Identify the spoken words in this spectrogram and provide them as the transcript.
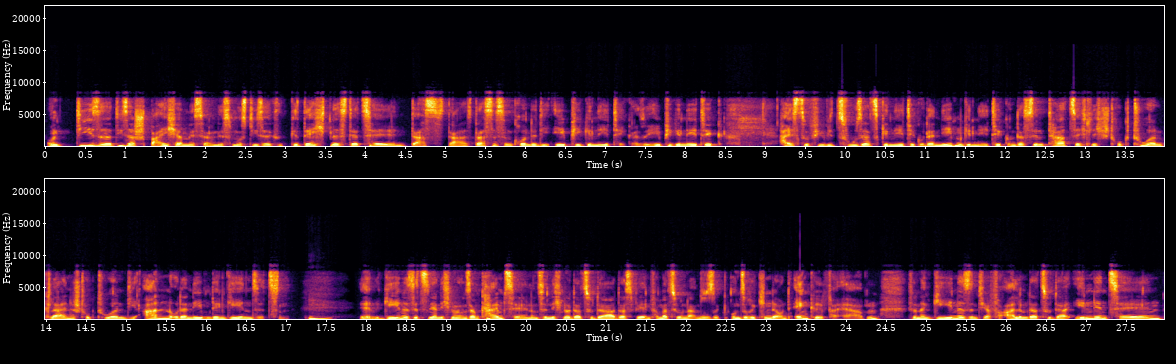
und diese, dieser Speichermechanismus, dieser Gedächtnis der Zellen, das, das, das ist im Grunde die Epigenetik. Also Epigenetik heißt so viel wie Zusatzgenetik oder Nebengenetik. Und das sind tatsächlich Strukturen, kleine Strukturen, die an oder neben den Genen sitzen. Mhm. Äh, Gene sitzen ja nicht nur in unseren Keimzellen und sind nicht nur dazu da, dass wir Informationen an unsere, Kinder und Enkel vererben, sondern Gene sind ja vor allem dazu da, in den Zellen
